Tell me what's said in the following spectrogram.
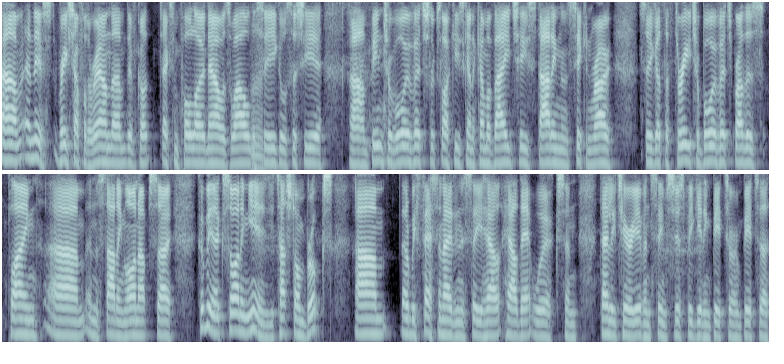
Um, and they've reshuffled around. Um, they've got Jackson Paulo now as well, the mm. Seagulls this year. Um, ben Trbojevic looks like he's going to come of age. He's starting in the second row. So you've got the three Trbojevic brothers playing um, in the starting lineup. So it could be an exciting year. You touched on Brooks. Um, that'll be fascinating to see how, how that works. And Daly Cherry Evans seems to just be getting better and better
